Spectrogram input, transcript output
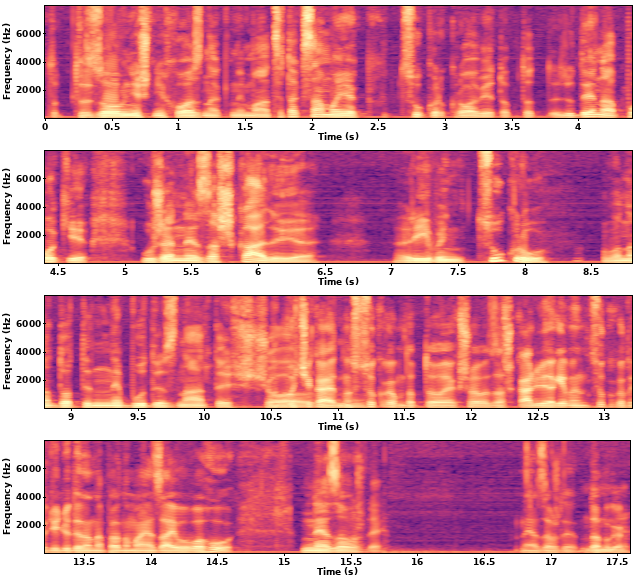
Тобто, Зовнішніх ознак нема. Це так само, як цукор крові. Тобто людина, поки вже не зашкалює рівень цукру, вона доти не буде знати, що ну, почекай, ну ну, з цукром, тобто, якщо зашкалює рівень цукру, тоді людина, напевно, має зайву вагу. не завжди. Не завжди. Добре. Ні.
